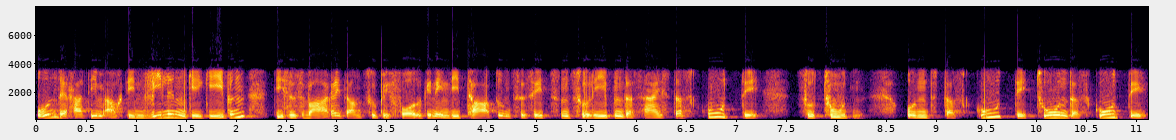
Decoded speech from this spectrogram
und er hat ihm auch den Willen gegeben, dieses Wahre dann zu befolgen, in die Tat umzusetzen, zu leben, das heißt das Gute zu tun. Und das Gute tun, das Gute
